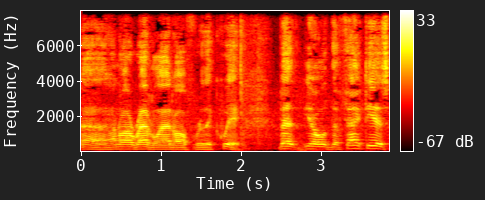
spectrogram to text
uh, I know I'll rattle that off really quick. But, you know, the fact is,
